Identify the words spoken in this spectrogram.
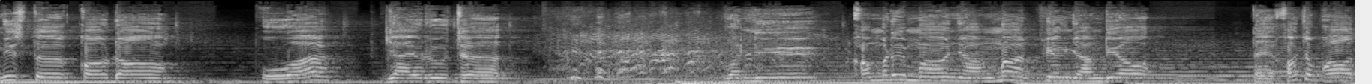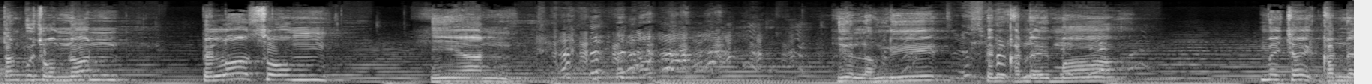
มิสเตอร์กอร์ดองผัวยายรูเธอร์วันนี้เขาไม่ได้มาอย่างมาดเพียงอย่างเดียว แต่เขาจะพาท่านผู้ชมนั้น ไปล่อชมเฮียน เฮียนหลังนี้เป็นคันไดมาไม่ใช่คันได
